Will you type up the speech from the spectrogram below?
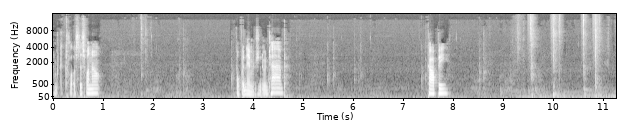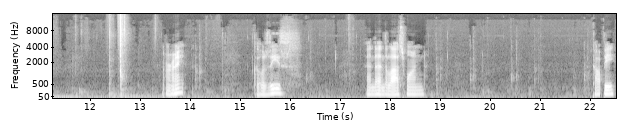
We could close this one out. Open image new tab. Copy. All right. Close these. And then the last one. Copy.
